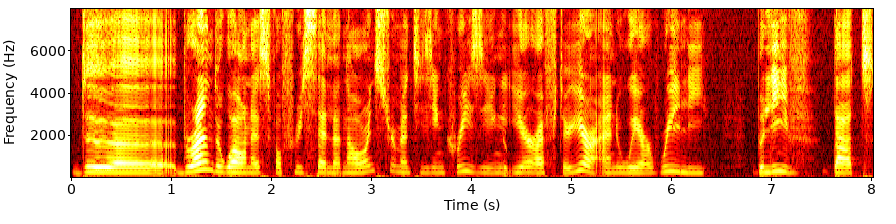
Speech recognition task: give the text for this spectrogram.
the uh, brand awareness for Fluicell and our instrument is increasing yep. year after year, and we are really believe that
